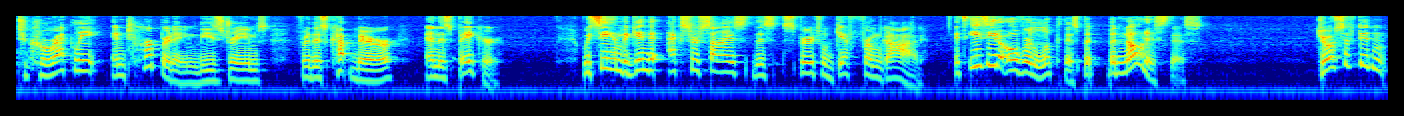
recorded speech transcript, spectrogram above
to correctly interpreting these dreams for this cupbearer and this baker we see him begin to exercise this spiritual gift from God. It's easy to overlook this, but, but notice this. Joseph didn't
